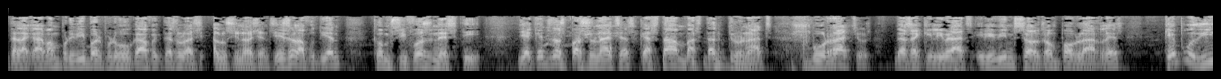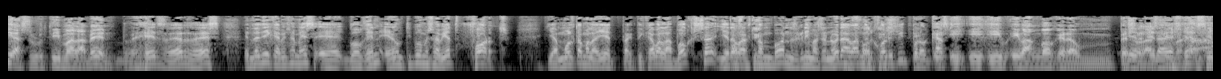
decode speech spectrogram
de la que van prohibir per provocar efectes al·lu- al·lucinògens. I se la fotien com si fos Nestí. I aquests dos personatges, que estaven bastant tronats, borratxos, desequilibrats i vivint sols a un poble arlès, què podia sortir malament? Res, res, res. Hem de dir que, a més a més, eh, Gauguin era un tipus més aviat fort i amb molta mala llet. Practicava la boxa i era Hosti. bastant bon en esgrima. O sigui, no era Van der. Holyfield, però I, quasi. i, i, I Van Gogh era un peso Era- era- làstima. era- sí,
